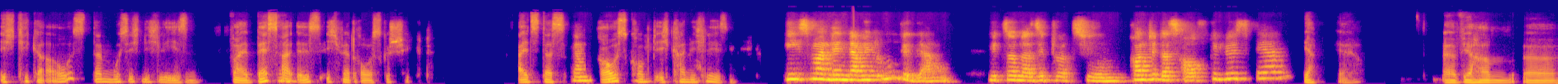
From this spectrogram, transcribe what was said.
Ich ticke aus, dann muss ich nicht lesen, weil besser ja. ist, ich werde rausgeschickt, als dass ja. rauskommt, ich kann nicht lesen. Wie ist man denn damit umgegangen, mit so einer Situation? Konnte das aufgelöst werden? Ja, ja, ja. Äh, wir haben äh,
